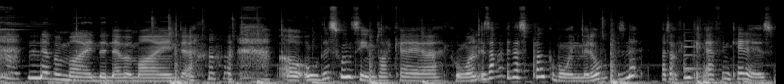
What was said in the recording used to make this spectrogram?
never mind. The never mind. oh, oh, this one seems like a uh, cool one. Is that that's a Pokeball in the middle, isn't it? I don't think it, I think it is.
